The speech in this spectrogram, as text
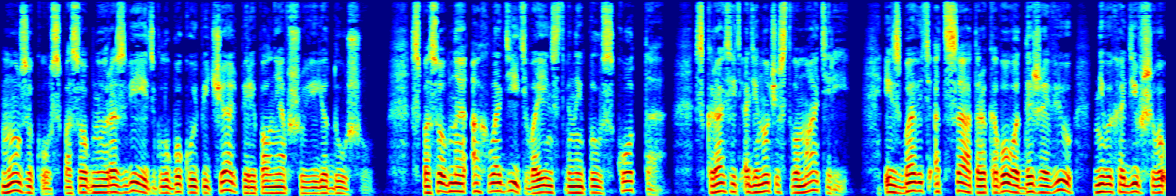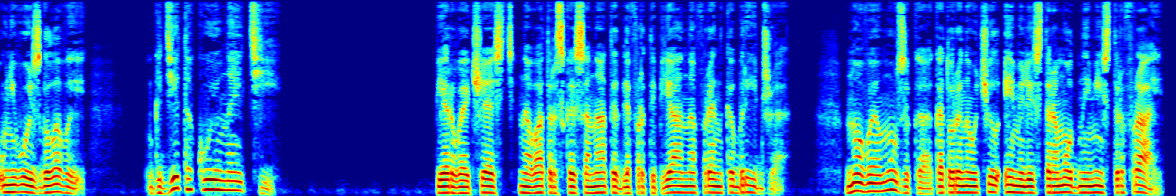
Музыку, способную развеять глубокую печаль, переполнявшую ее душу, способная охладить воинственный пыл Скотта, скрасить одиночество матери, избавить отца от рокового дежавю, не выходившего у него из головы. Где такую найти? Первая часть новаторской сонаты для фортепиано Фрэнка Бриджа. Новая музыка, которой научил Эмили старомодный мистер Фрай.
